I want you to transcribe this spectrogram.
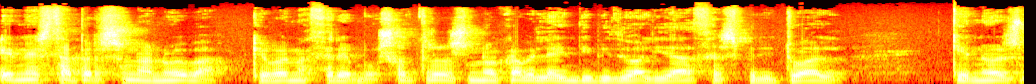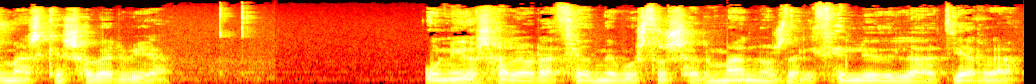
En esta persona nueva que van a nacer en vosotros no cabe la individualidad espiritual, que no es más que soberbia. Uníos a la oración de vuestros hermanos del cielo y de la tierra,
